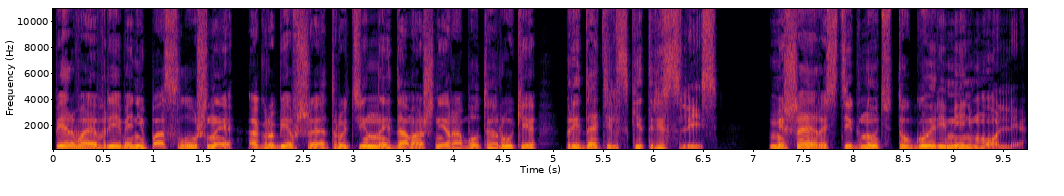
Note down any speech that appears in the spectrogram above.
Первое время непослушные, огрубевшие от рутинной домашней работы руки предательски тряслись, мешая расстегнуть тугой ремень Молли.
